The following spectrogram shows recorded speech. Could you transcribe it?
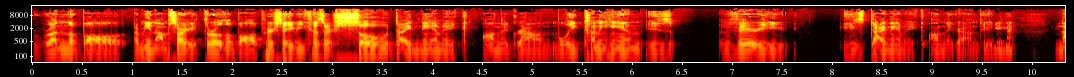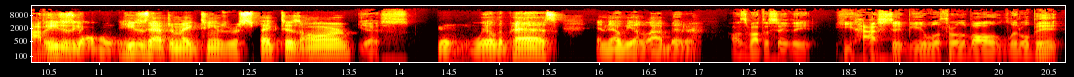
run the ball. I mean, I'm sorry, throw the ball per se because they're so dynamic on the ground. Malik Cunningham is very he's dynamic on the ground, dude. Not a, he just got. He just have to make teams respect his arm, yes. his will to pass, and they'll be a lot better. I was about to say they he has to be able to throw the ball a little bit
